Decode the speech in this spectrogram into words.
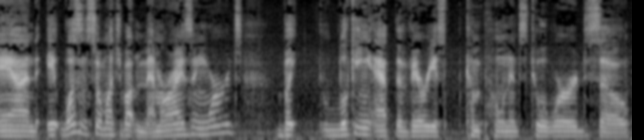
and it wasn't so much about memorizing words, but looking at the various components to a word. So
